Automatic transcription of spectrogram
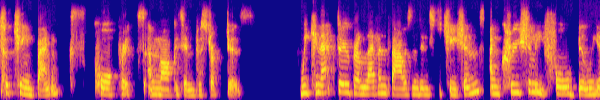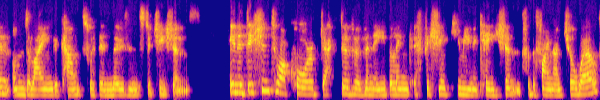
touching banks, corporates, and market infrastructures. We connect over 11,000 institutions and crucially 4 billion underlying accounts within those institutions. In addition to our core objective of enabling efficient communication for the financial world,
